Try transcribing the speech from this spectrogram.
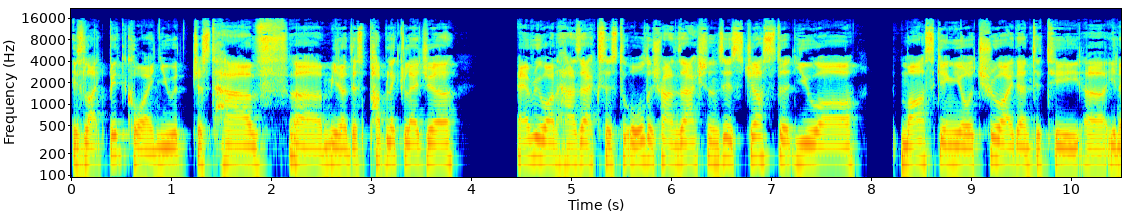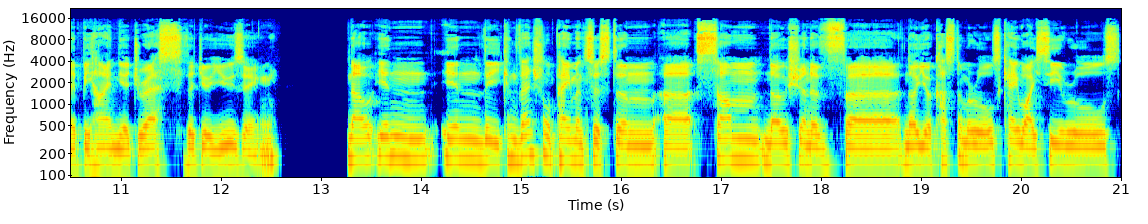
is like Bitcoin, you would just have um, you know this public ledger. Everyone has access to all the transactions. It's just that you are masking your true identity, uh, you know, behind the address that you're using. Now, in in the conventional payment system, uh, some notion of uh, know your customer rules, KYC rules,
